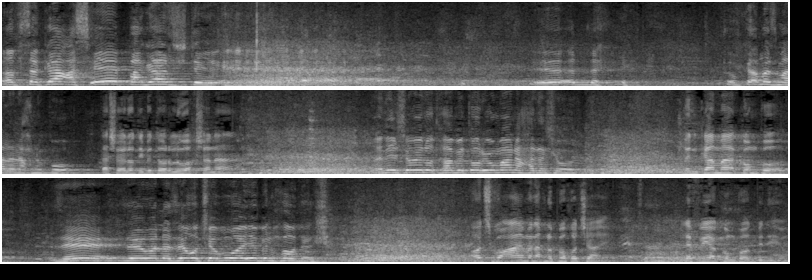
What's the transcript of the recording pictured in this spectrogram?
הפסקה עשה, פגז. יאללה. טוב, כמה זמן אנחנו פה? אתה שואל אותי בתור לוח שנה? אני שואל אותך בתור יומן החדשות. בן כמה הקומפוט? זה, זה וואלה, זה עוד שבוע יהיה בן חודש. עוד שבועיים אנחנו פה חודשיים. לפי הקומפוט בדיוק.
